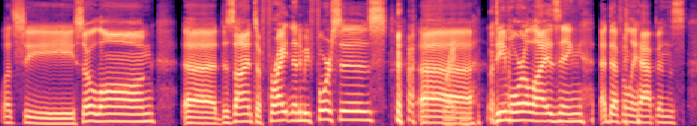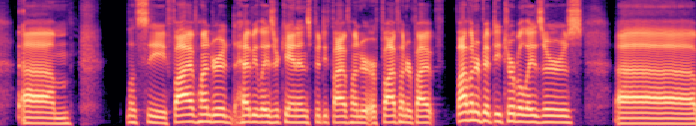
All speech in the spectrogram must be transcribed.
let's see. So long, uh, designed to frighten enemy forces, uh, demoralizing. It definitely happens. Um, let's see. Five hundred heavy laser cannons, fifty five hundred or 500, 550 turbo lasers uh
